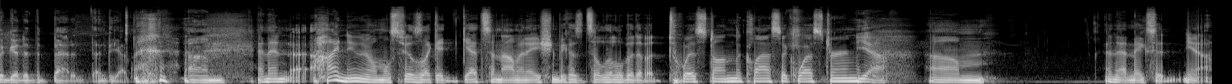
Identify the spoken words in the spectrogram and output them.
The good, at the bad, and the ugly. um, And then uh, High Noon almost feels like it gets a nomination because it's a little bit of a twist on the classic western. yeah, Um, and that makes it, you know,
